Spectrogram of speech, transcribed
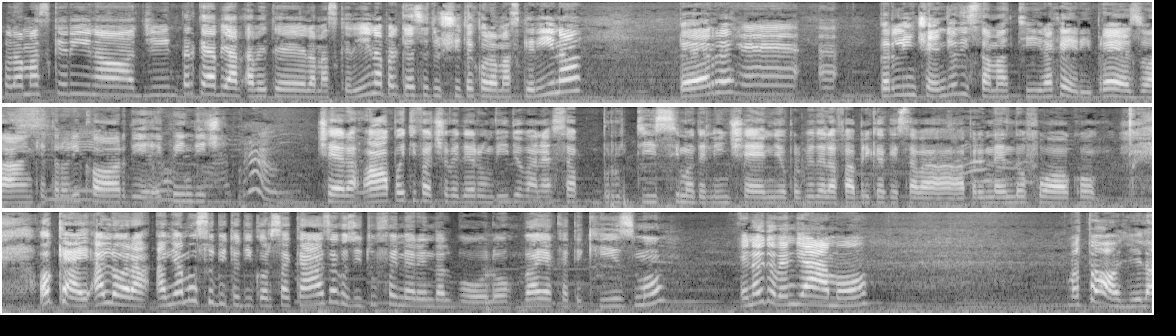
Con la mascherina oggi. Perché abbiamo- avete la mascherina? Perché siete uscite con la mascherina? Per? Eh, eh, Per l'incendio di stamattina, che hai ripreso anche, te lo ricordi? E quindi c'era. Ah, poi ti faccio vedere un video, Vanessa, bruttissimo dell'incendio, proprio della fabbrica che stava prendendo fuoco. Ok, allora andiamo subito di corsa a casa, così tu fai merenda al volo. Vai a catechismo. E noi dove andiamo? Ma toglila,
